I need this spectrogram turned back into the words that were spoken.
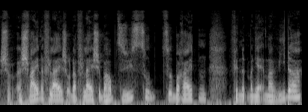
Schweinefleisch oder Fleisch überhaupt süß zu, zu bereiten, findet man ja immer wieder.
